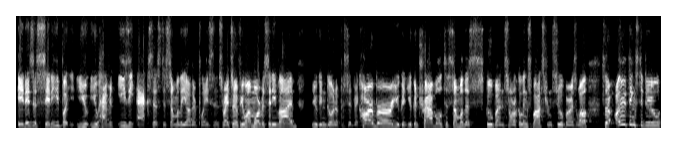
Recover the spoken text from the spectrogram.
it is a city, but you you have an easy access to some of the other places, right? So if you want more of a city vibe, you can go to Pacific Harbor. You can you can travel to some of the scuba and snorkeling spots from Suva as well. So there are other things to do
